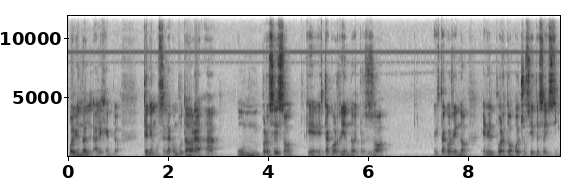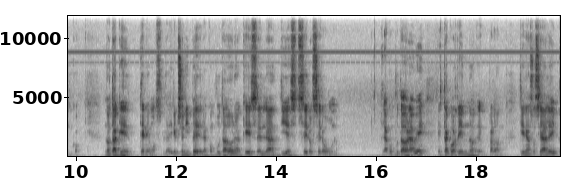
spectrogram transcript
volviendo al, ejemplo, tenemos en la computadora A un proceso que está corriendo, el proceso A está corriendo en el puerto 8765. Nota que tenemos la dirección IP de la computadora que es en la 10001. La computadora B está corriendo, eh, perdón, tiene asociada la IP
